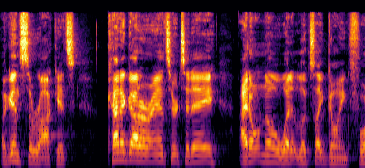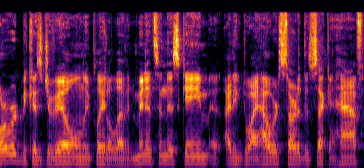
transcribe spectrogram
against the Rockets? Kind of got our answer today. I don't know what it looks like going forward because JaVale only played 11 minutes in this game. I think Dwight Howard started the second half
